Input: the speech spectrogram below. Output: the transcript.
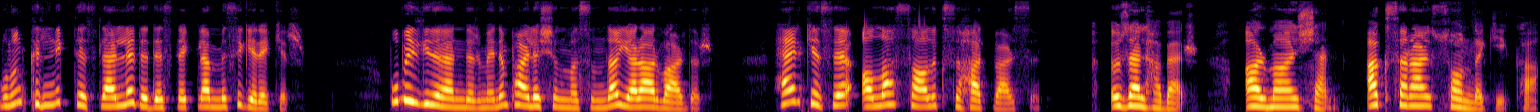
bunun klinik testlerle de desteklenmesi gerekir. Bu bilgilendirmenin paylaşılmasında yarar vardır. Herkese Allah sağlık sıhhat versin. Özel haber Armağan Şen Aksaray son dakika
